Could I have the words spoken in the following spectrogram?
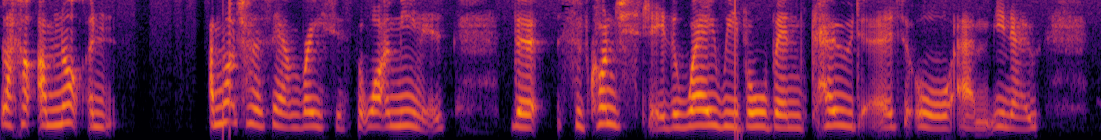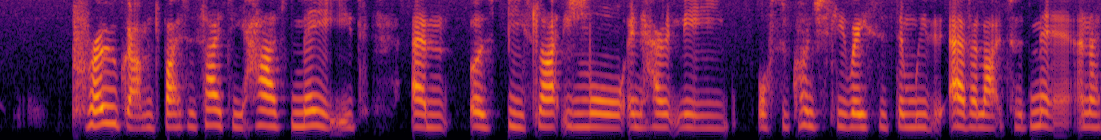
like I'm not an, I'm not trying to say I'm racist, but what I mean is that subconsciously, the way we've all been coded or, um, you know, programmed by society has made um, us be slightly more inherently or subconsciously racist than we'd ever like to admit. And I,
